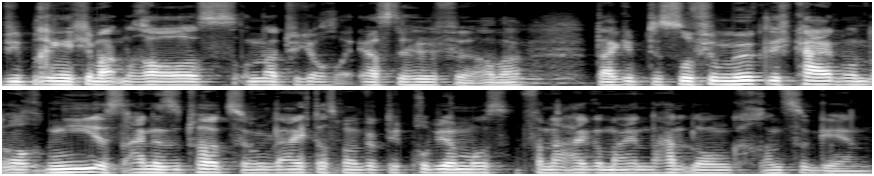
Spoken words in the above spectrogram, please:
Wie bringe ich jemanden raus und natürlich auch Erste Hilfe. Aber mhm da gibt es so viele Möglichkeiten und auch nie ist eine Situation gleich, dass man wirklich probieren muss, von der allgemeinen Handlung ranzugehen.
